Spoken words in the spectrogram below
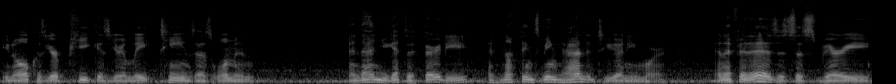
you know, because your peak is your late teens as women, and then you get to 30 and nothing's being handed to you anymore. And if it is, it's just very,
